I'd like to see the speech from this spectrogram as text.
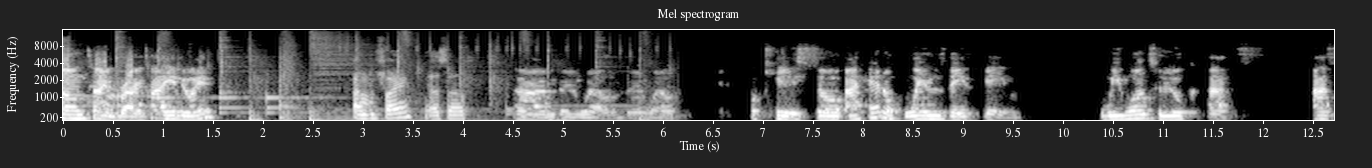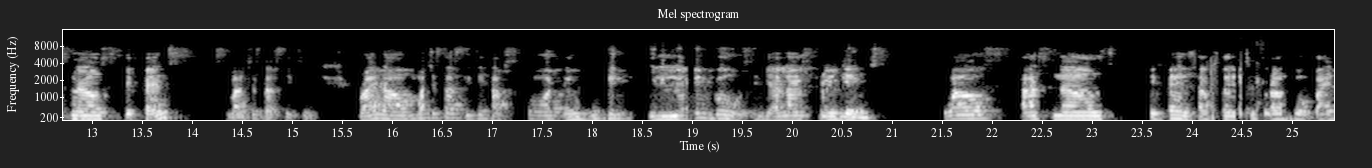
Long time, Bright. How are you doing? I'm fine. Yourself? Uh, I'm doing well. I'm doing well. Okay, so ahead of Wednesday's game, we want to look at Arsenal's defense, Manchester City. Right now, Manchester City have scored a whooping 11 goals in their last three games, whilst Arsenal's defense have started to crumble by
